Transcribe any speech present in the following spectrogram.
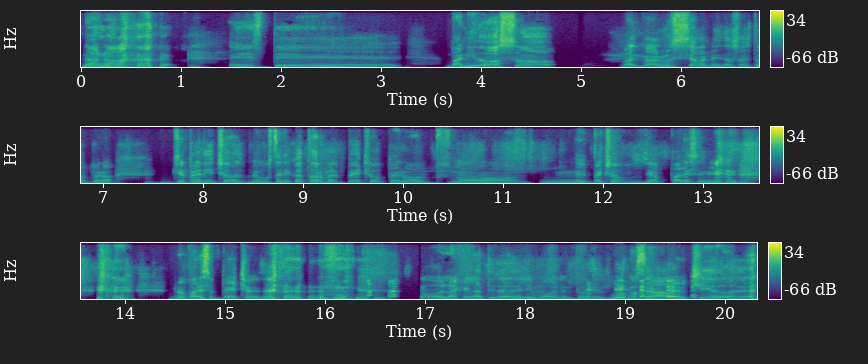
No, no. este... Vanidoso, no sé si sea vanidoso esto, pero siempre he dicho, me gustaría tatuarme el pecho, pero pues no, el pecho pues, ya parece, no parece pecho, o sea, como la gelatina de limón, entonces pues no se va a ver chido, o sea,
